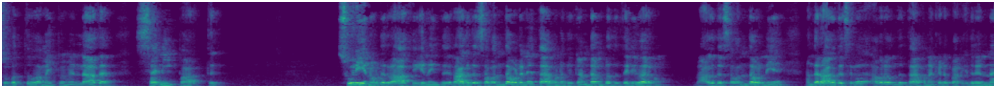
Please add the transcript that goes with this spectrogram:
சுபத்துவ அமைப்பும் இல்லாத சனி பார்த்து. சூரியனோடு ராகு இணைந்து ராகுதசை வந்த உடனே தகப்பனுக்கு கண்டம்ன்றது தெளிவாக இருக்கணும். ராகுதசை வந்த உடனே அந்த ராகுதசையில் அவரை வந்து தகப்பனை கெடுப்பார். இதில் என்ன?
